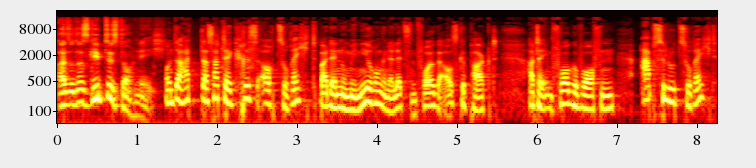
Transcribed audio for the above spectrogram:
Also das gibt es doch nicht. Und da hat, das hat der Chris auch zu Recht bei der Nominierung in der letzten Folge ausgepackt, hat er ihm vorgeworfen, absolut zu Recht.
